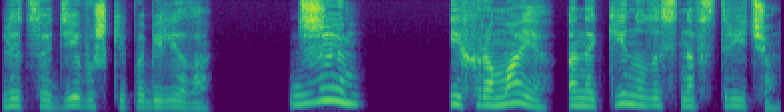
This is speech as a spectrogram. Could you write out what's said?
Лицо девушки побелело. «Джим!» И, хромая, она кинулась навстречу.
